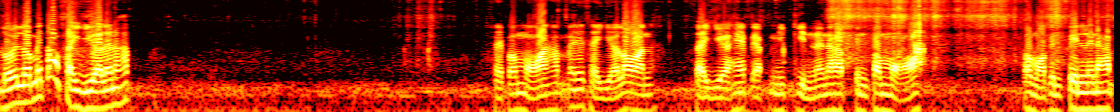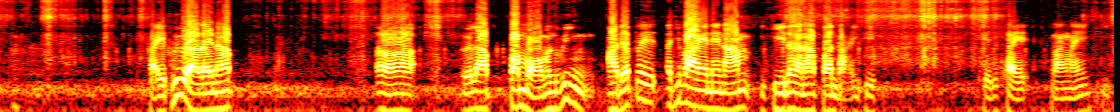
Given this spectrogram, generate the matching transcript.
โดยเราไม่ต้องใส่เหยื่อเลยนะครับ ใส่ปลาหมอครับ ไม่ได้ใส่เหยื่อรอนนะ ใส่เหยื่อให้แบบมีกลิ่นเลยนะครับ เป็นปลาหมอปลาหมอเป็นๆเลยนะครับ ใส่เพื่ออะไรนะครับ เอ่อเวลาปลาหมอมันวิ่งอ่าเดี๋ยวไปอธิบายในน้ำอีกทีแล้วกันนะครับ ตอนดักอีกทีเดี๋ยวจะใส่หลังไหนอีก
